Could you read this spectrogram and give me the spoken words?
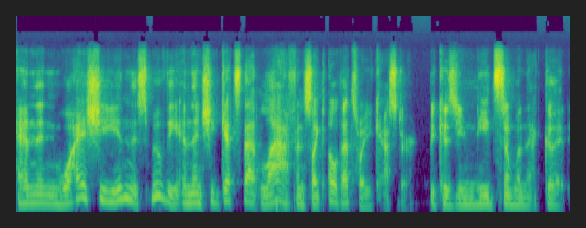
And then why is she in this movie? And then she gets that laugh, and it's like, oh, that's why you cast her because you need someone that good.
